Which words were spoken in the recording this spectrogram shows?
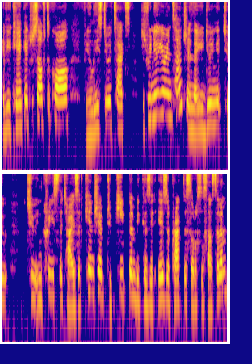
If you can't get yourself to call, if you at least do a text, just renew your intention that you're doing it to to increase the ties of kinship, to keep them because it is a practice of Rasulullah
